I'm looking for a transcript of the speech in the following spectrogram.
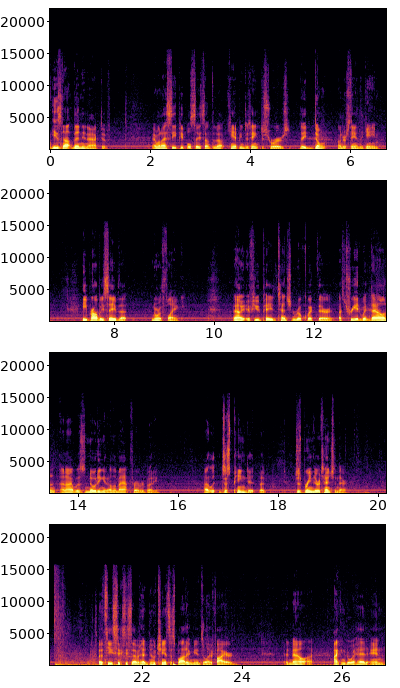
he's not been inactive. And when I see people say something about camping to tank destroyers, they don't understand the game. He probably saved that north flank. Now, if you'd paid attention real quick there, a tree had went down, and I was noting it on the map for everybody. I just pinged it, but just bring their attention there. The T-67 had no chance of spotting me until I fired. And now I, I can go ahead and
